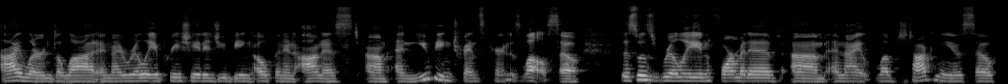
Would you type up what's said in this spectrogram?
I learned a lot, and I really appreciated you being open and honest, um, and you being transparent as well. So this was really informative, um, and I loved talking to you. So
